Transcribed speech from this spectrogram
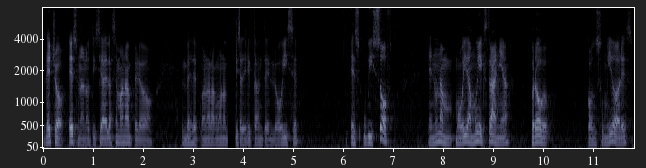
De hecho, es una noticia de la semana, pero en vez de ponerla como noticia directamente lo hice. es Ubisoft, en una movida muy extraña, pro consumidores,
